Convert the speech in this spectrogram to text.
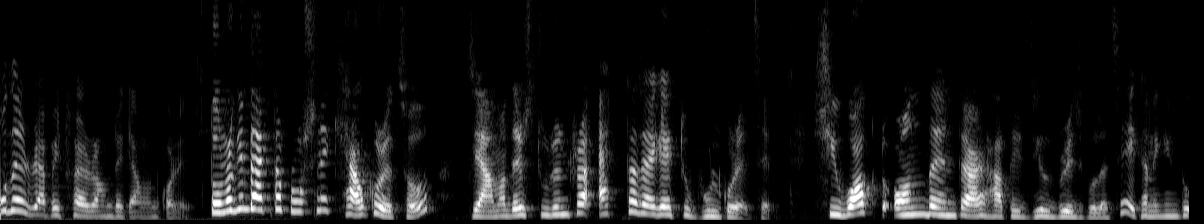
ওদের র্যাপিড ফায়ার রাউন্ডে কেমন করে। তোমরা কিন্তু একটা প্রশ্নে খেয়াল করেছ যে আমাদের স্টুডেন্টরা একটা জায়গায় একটু ভুল করেছে। She walked on the entire Hatir Jheel bridge বলেছে। এখানে কিন্তু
